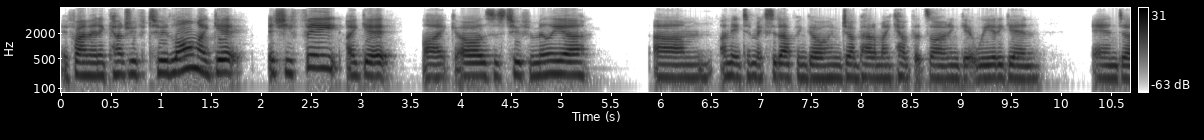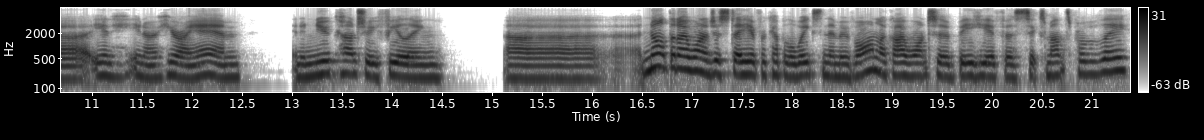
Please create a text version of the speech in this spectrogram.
if I'm in a country for too long, I get itchy feet. I get like, oh, this is too familiar. Um, I need to mix it up and go and jump out of my comfort zone and get weird again. And uh, in, you know, here I am in a new country, feeling uh, not that I want to just stay here for a couple of weeks and then move on. Like I want to be here for six months probably,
